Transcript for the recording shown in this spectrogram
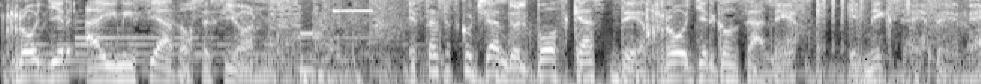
Roger ha iniciado sesión. Estás escuchando el podcast de Roger González en Exa FM.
